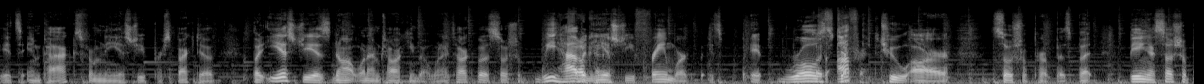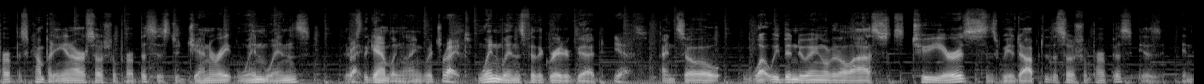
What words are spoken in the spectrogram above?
its impacts from an ESG perspective. But ESG is not what I'm talking about. When I talk about a social, we have an ESG framework. But it's it rolls What's up different? to our social purpose. But being a social purpose company, and our social purpose is to generate win-wins. There's Right. the gambling language. Right. Win-wins for the greater good. yes, And so, what we've been doing over the last two years since we adopted the social purpose is in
